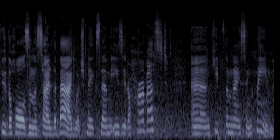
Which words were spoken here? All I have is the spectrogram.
through the holes in the side of the bag, which makes them easy to harvest and keeps them nice and clean.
